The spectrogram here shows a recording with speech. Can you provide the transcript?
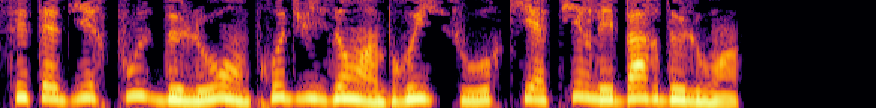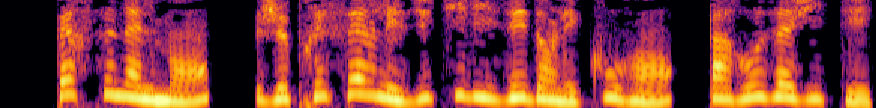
c'est-à-dire poussent de l'eau en produisant un bruit sourd qui attire les barres de loin. Personnellement, je préfère les utiliser dans les courants, par eaux agitées.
